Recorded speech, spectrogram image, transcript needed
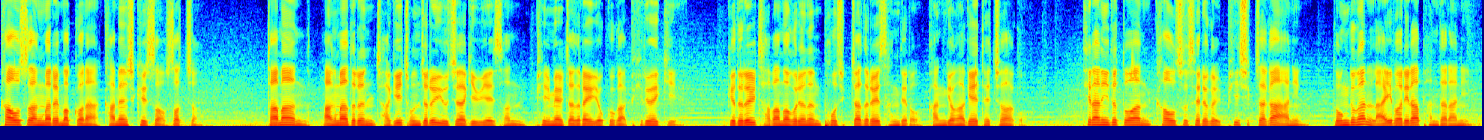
카오스 악마를 먹거나 감염시킬 수 없었죠. 다만 악마들은 자기 존재를 유지하기 위해선 필멸자들의 욕구가 필요했기에 그들을 잡아먹으려는 포식자들을 상대로 강경하게 대처하고 티라니드 또한 카오스 세력을 피식자가 아닌 동등한 라이벌이라 판단하니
